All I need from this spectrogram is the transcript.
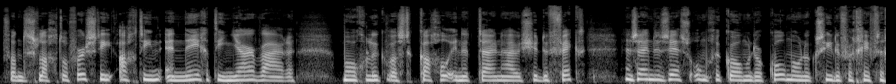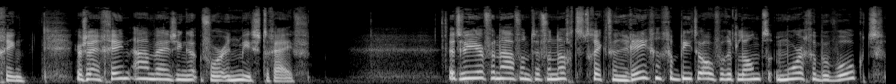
van de slachtoffers die 18 en 19 jaar waren. Mogelijk was de kachel in het tuinhuisje defect en zijn de zes omgekomen door koolmonoxidevergiftiging. Er zijn geen aanwijzingen voor een misdrijf. Het weer vanavond en vannacht trekt een regengebied over het land. Morgen bewolkt,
